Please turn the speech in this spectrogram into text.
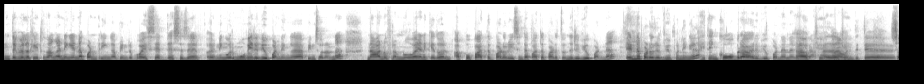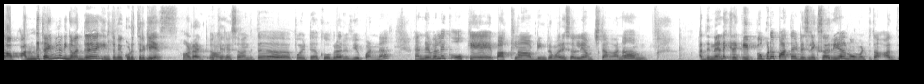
இன்டர்வியூல கேட்டிருந்தாங்க நீங்க என்ன பண்றீங்க? அப்படின்றப்போ ஐ செட் திஸ் இஸ் நீங்க ஒரு மூவி ரிவ்யூ பண்ணுங்க அப்படின்னு சொன்னோன்னா நானும் ஃப்ரம் நோவர் எனக்கு ஏதோ அப்போ பார்த்த படம் ரீசெண்டாக பார்த்த படத்தை வந்து ரிவ்யூ பண்ணேன். என்ன படம் ரிவ்யூ பண்ணீங்க? ஐ திங்க் கோப்ரா ரிவ்யூ பண்ணேன்னு Okay, நினைக்கிறேன் அதுதான் வந்துட்டு ஸோ அந்த டைம்ல நீங்க வந்து இன்டர்வியூ கொடுத்துருக்கீங்க? ஓகே ஸோ வந்துட்டு போயிட்டு கோப்ரா ரிவ்யூ பண்ணேன். And they were like okay பார்க்கலாம் அப்படின்ற மாதிரி சொல்லி அமுச்சிட்டாங்க. ஆனால் அது நினை எனக்கு இப்போ கூட பார்த்தா it is like surreal moment தான். அது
